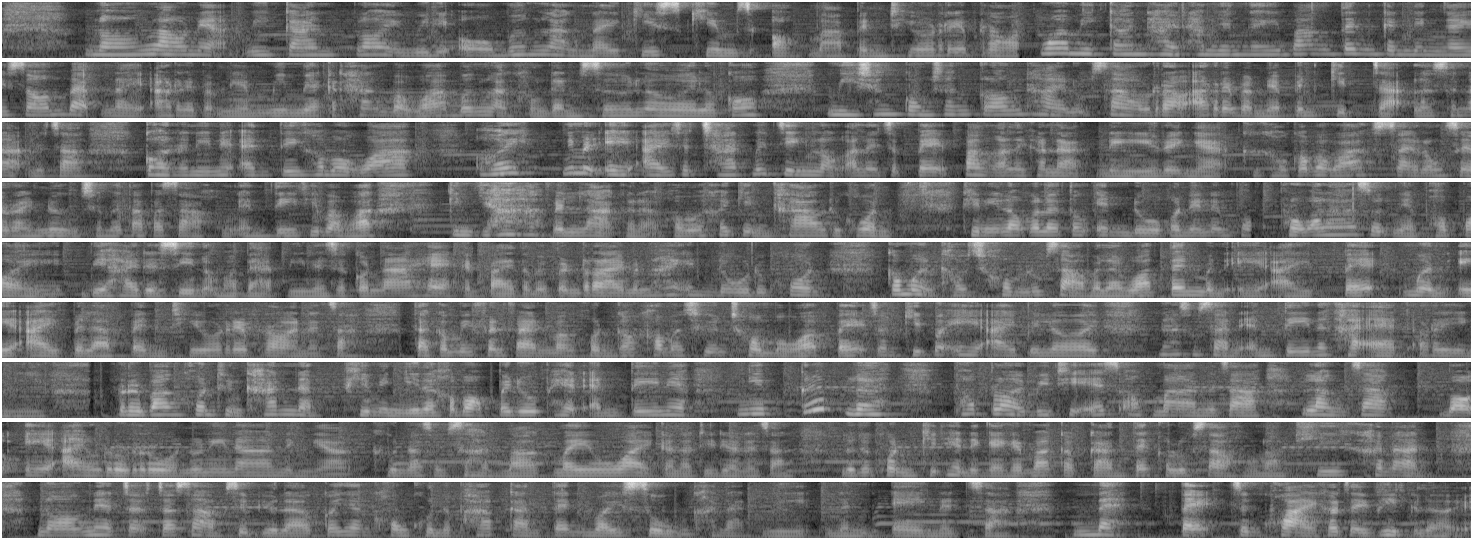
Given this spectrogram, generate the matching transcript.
น้องเราเนี่ย มีการปล่อยวิดีโอเบื้องหลัง Nike Skims ออกมาเป็นที่เรียบร้อย ว่ามีการถ่ายทำยังไงบ้างเต้นกันยังไงซ้อมแบบไหนอะไรแบบนี้มีแม้กระทั่งแบบว่าเบื้องหลังของแดนเซอร์เลย แล้วก็มีช่างกงช่างกล้องถ่ายลูกสาวเราอะไรแบบนี้เป็นกิจจะลักษณะนะจ๊ะก่อนหน้านี้เนี่ยแอนตี้เขาบอกว่าเฮ้ยนี่มัน AI ชัดๆไม่จริงหรอกอะไรจะเป๊ะปังอะไรขนาดนี้อะไรเงี้ยคือเขาก็แบบว่าใส่ลงเซไรหนึ่งใช่ไหมตามภาษาของแอนตี้ที่แบบว่ากินหญ้าเป็นหลักอะนะเขาไม่ค่อยกินข้าวทุกคน ทีนี้เราก็เลยต้องเอ็นดูคนนิดนึงเพราะว่าล่าสุดเนี่ยพอปล่อย behind the scene ออกมาแบบนี้นะจะก็หน้าแหกกันไปแต่ไม่เป็นไรมันให้เอ็นดูทุกคน ก็เหมือนเขาชมลูกสาวไปแล้วว่าเต้นเหมือน AI เป๊ะเหมือน AI ไปแล้วเป็นที่เรียบร้อยนะจ๊ะแต่ก็มีแฟนๆบางคนก็เข้ามาชื่นชมบอกว่าเป๊ะจนคิดว่า AI ไปเลย น่าสงสารแอนตี้นะคะแอดอะไรอย่างนี้ หรือบางคนถึงขั้นเนี่ยพิมพ์อย่างนี้เลยเขาบอกไปดูเพจแอนตี้เนี่ยเงียบกริบเลย พอปล่อย BTS ออกมานะจ๊ะหลังจากบอก AI รัวๆนู่นนี่นั่นอย่างเงี้ยคือน่าสงสารมากไม่ไหวกันแล้วทีเดียวนะจ๊ะแล้วทุกคนคิดเห็นยังไงกันบ้างกับการเต้นของลูกสาวของเราที่ขนาดน้องเนี่ยจะจะ 30 อยู่แล้วก็ยังคงคุณภาพการเต้นไว้สูงขนาดนี้นั่นเองนะจ๊ะแหม่เป๊ะจนควายเข้าใจผิดเลย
